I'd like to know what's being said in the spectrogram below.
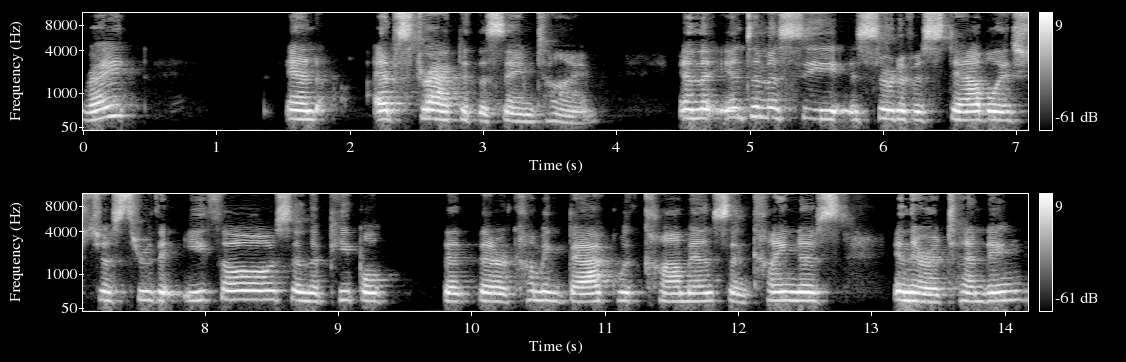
right? And abstract at the same time. And the intimacy is sort of established just through the ethos and the people that, that are coming back with comments and kindness in their attending.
